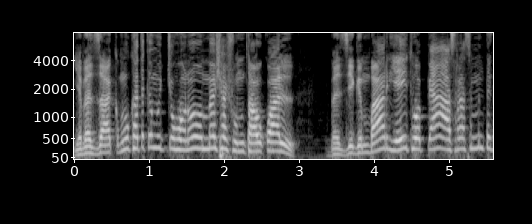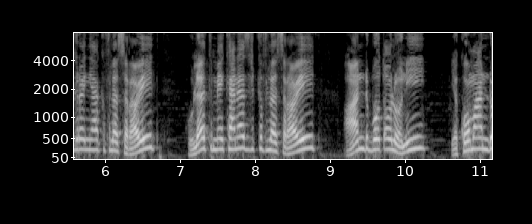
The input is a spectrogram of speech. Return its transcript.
የበዛ አቅሙ ከጥቅም ውጭ ሆኖ መሸሹም ታውቋል። በዚህ ግንባር የኢትዮጵያ 18 እግረኛ ክፍለ ሰራዊት፣ ሁለት ሜካናይዝድ ክፍለ ሰራዊት፣ አንድ ቦጦሎኒ የኮማንዶ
